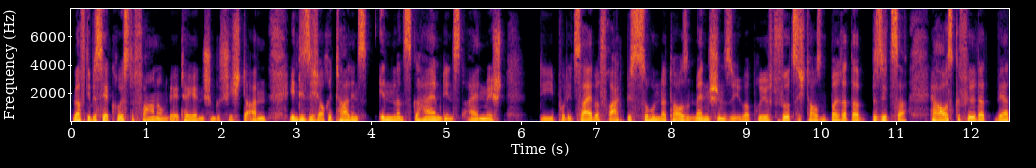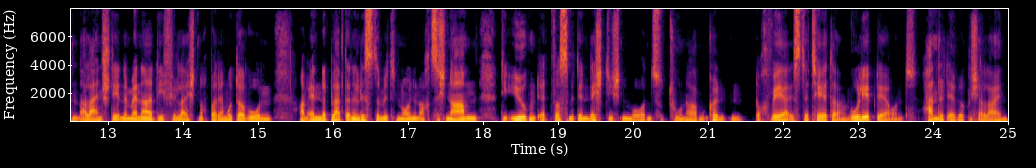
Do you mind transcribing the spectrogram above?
läuft die bisher größte Fahndung der italienischen Geschichte an, in die sich auch Italiens Inlandsgeheimdienst einmischt. Die Polizei befragt bis zu 100.000 Menschen. Sie überprüft 40.000 Beretta-Besitzer. Herausgefiltert werden alleinstehende Männer, die vielleicht noch bei der Mutter wohnen. Am Ende bleibt eine Liste mit 89 Namen, die irgendetwas mit den nächtlichen Morden zu tun haben könnten. Doch wer ist der Täter? Wo lebt er und handelt er wirklich allein?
